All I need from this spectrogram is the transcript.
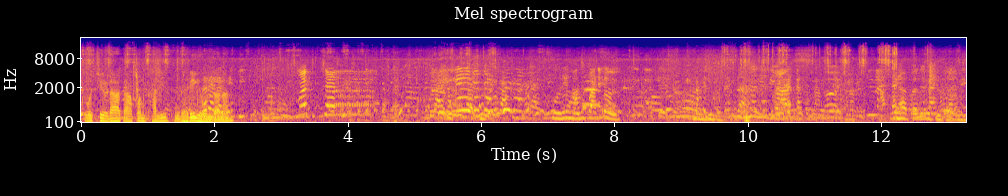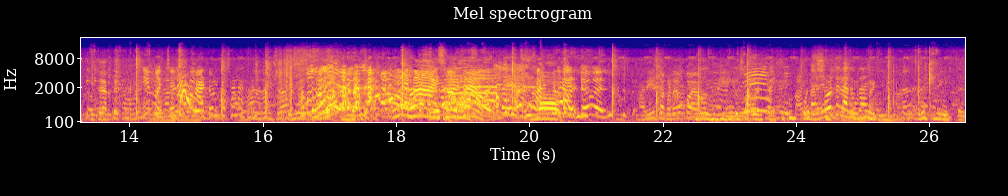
तो चिरडा आता आपण खाली घरी घेऊन जाणार. तर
